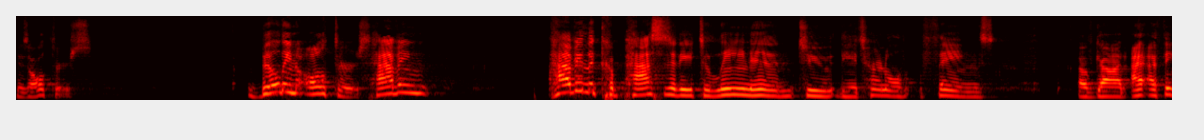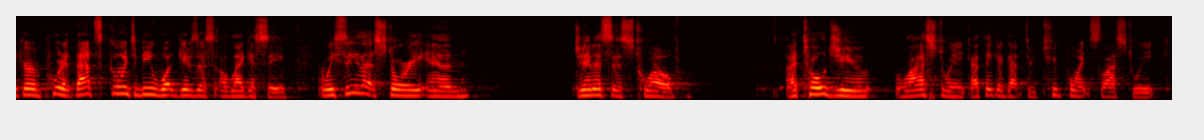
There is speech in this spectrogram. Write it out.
his altars. Building altars, having, having the capacity to lean in to the eternal things of God, I, I think are important. That's going to be what gives us a legacy. And we see that story in Genesis 12. I told you last week, I think I got through two points last week,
